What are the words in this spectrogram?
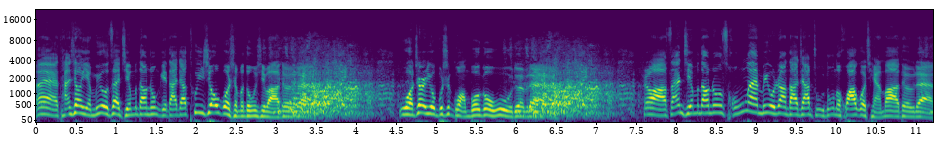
哎，谈笑也没有在节目当中给大家推销过什么东西吧，对不对？我这儿又不是广播购物，对不对？是吧？咱节目当中从来没有让大家主动的花过钱吧，对不对？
